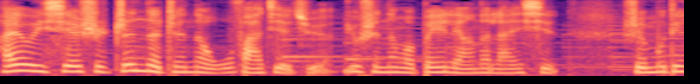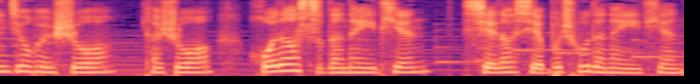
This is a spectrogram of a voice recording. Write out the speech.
还有一些是真的真的无法解决，又是那么悲凉的来信，水木丁就会说：“他说，活到死的那一天，写到写不出的那一天，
